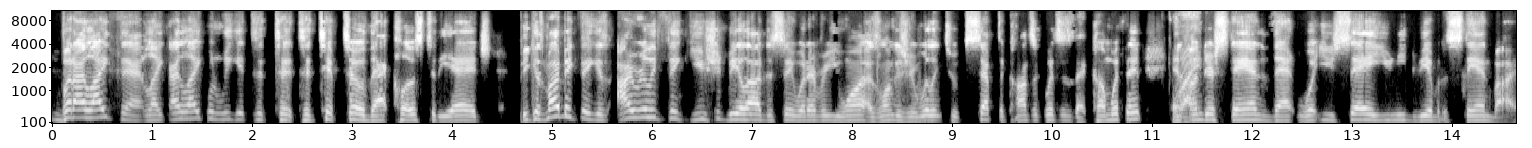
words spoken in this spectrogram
but I like that. Like I like when we get to, to to tiptoe that close to the edge because my big thing is I really think you should be allowed to say whatever you want as long as you're willing to accept the consequences that come with it and Right. understand that what you say you need to be able to stand by.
